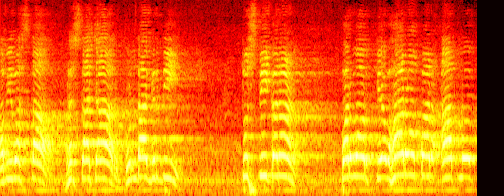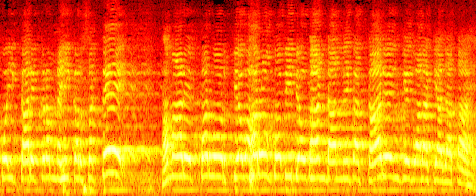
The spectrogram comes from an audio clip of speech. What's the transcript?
अव्यवस्था भ्रष्टाचार, गुंडागिर्दी, तुष्टीकरण, पर्व और त्योहारों पर आप लोग कोई कार्यक्रम नहीं कर सकते। हमारे पर्व और त्योहारों को भी व्यवधान डालने का कार्य इनके द्वारा किया जाता है।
